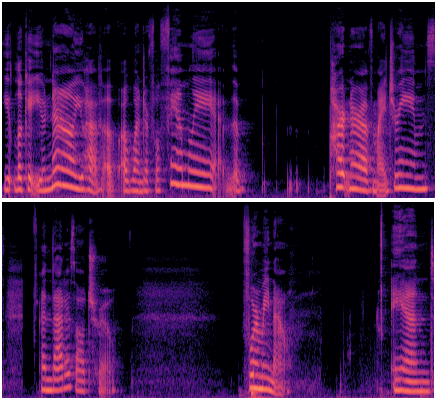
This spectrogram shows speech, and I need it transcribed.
You look at you now, you have a, a wonderful family, the partner of my dreams. And that is all true for me now. And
